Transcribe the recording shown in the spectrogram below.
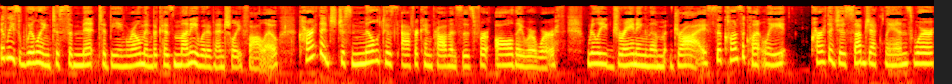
at least willing to submit to being Roman because money would eventually follow. Carthage just milked its African provinces for all they were worth, really draining them dry. So consequently, Carthage's subject lands were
